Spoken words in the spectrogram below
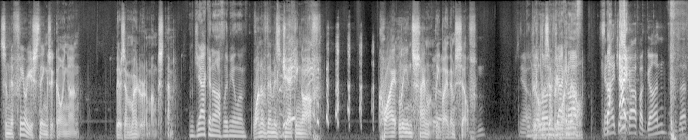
some nefarious things are going on. There's a murder amongst them. I'm jacking off. Leave me alone. One of them is jacking off. Quietly and silently by themselves. Yeah. Little does everyone know. off. Can I jack off a gun? Is that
